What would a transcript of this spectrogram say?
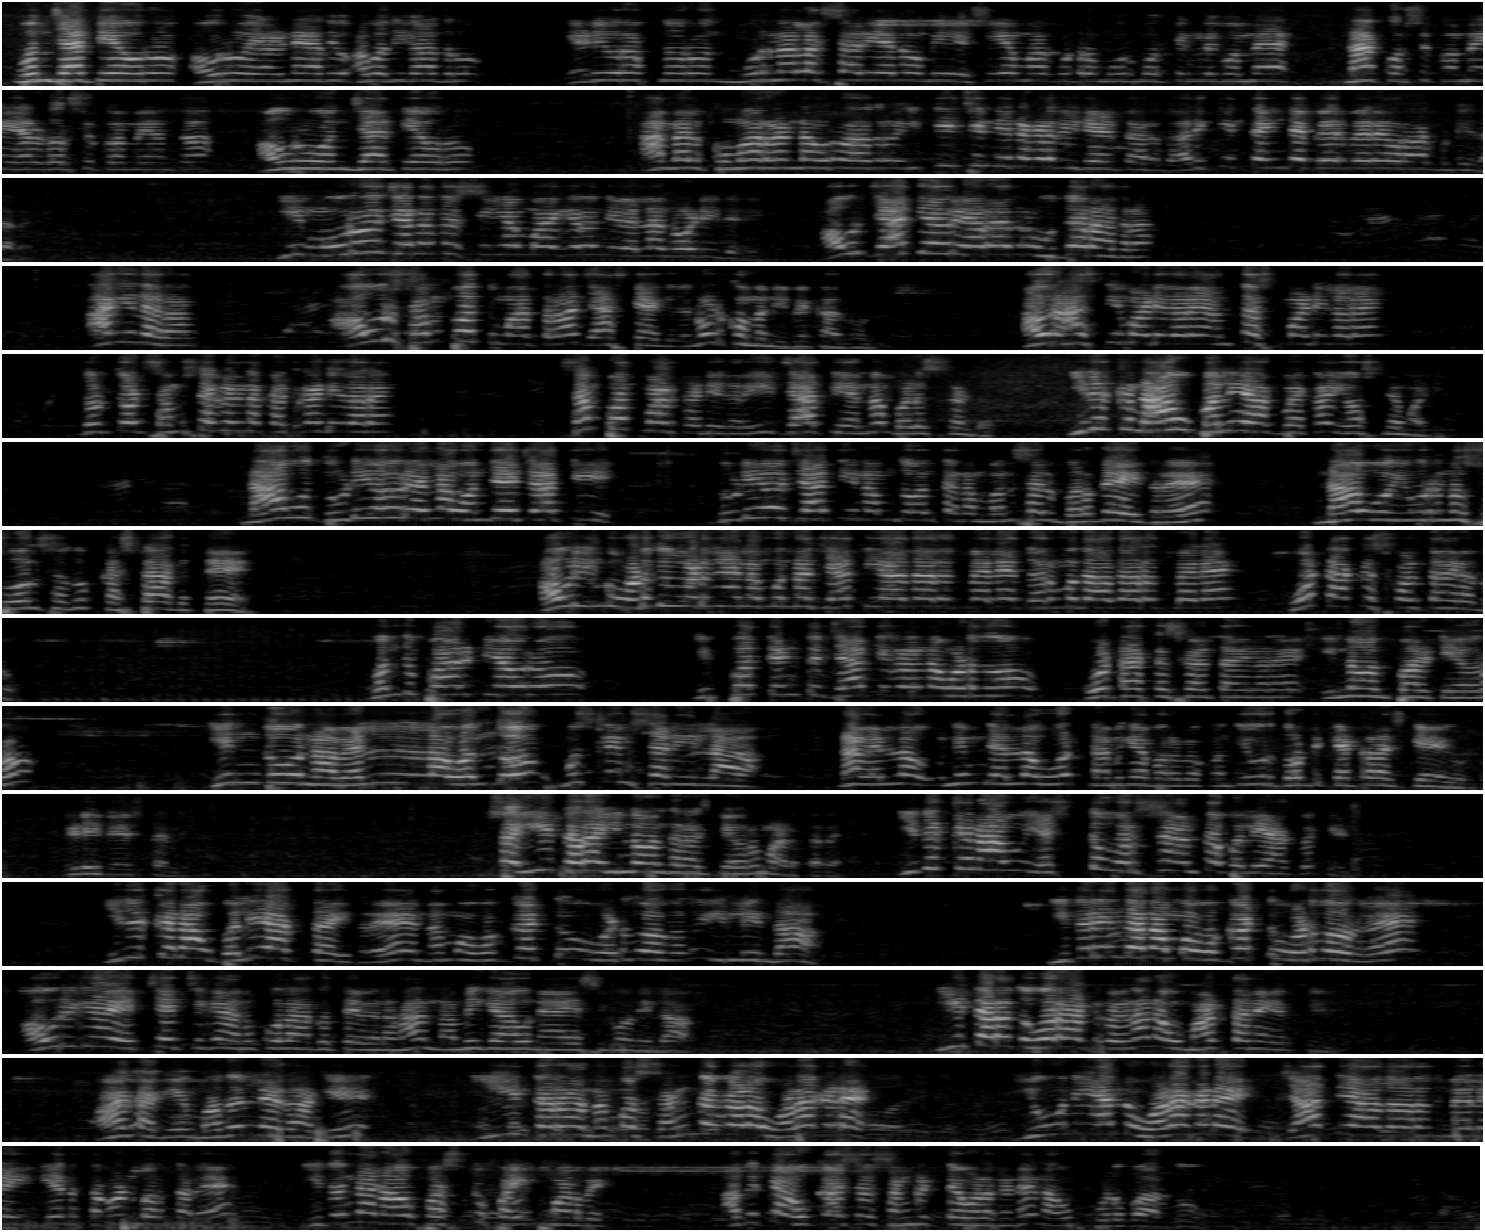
ಒಂದ್ ಜಾತಿಯವರು, ಅವರು ಎರಡನೇ ಅವಧಿಗಾದ್ರು. ಯಡಿಯೂರಪ್ಪನವರು ಒಂದ್ ಮೂರ್ನಾಲ್ಕು ಸಾರಿ ಏನೋ ಸಿ ಎಂ ಆಗ್ಬಿಟ್ರು ಮೂರ್ ಮೂರ್ ತಿಂಗಳಿಗೊಮ್ಮೆ, ನಾಲ್ಕು ವರ್ಷಕ್ಕೊಮ್ಮೆ, ಎರಡು ವರ್ಷಕ್ಕೊಮ್ಮೆ ಅಂತ ಅವರು ಒಂದ್ ಜಾತಿಯವರು. ಆಮೇಲೆ ಕುಮಾರಣ್ಣ ಅವರು ಆದ್ರೂ ಇತ್ತೀಚಿನ ದಿನಗಳಲ್ಲಿ ಇದು ಹೇಳ್ತಾ ಇರೋದು. ಅದಕ್ಕಿಂತ ಹಿಂದೆ ಬೇರೆ ಬೇರೆಯವರು ಆಗ್ಬಿಟ್ಟಿದ್ದಾರೆ. ಈ ಮೂರು ಜನದ ಸಿಎಂ ಆಗಿರೋ ನೀವೆಲ್ಲ ನೋಡಿದಿರಿ ಅವ್ರ ಜಾತಿಯವ್ರು ಯಾರಾದ್ರೂ ಉದ್ದಾರ ಆದ್ರ ಆಗಿದಾರ? ಅವ್ರ ಸಂಪತ್ತು ಮಾತ್ರ ಜಾಸ್ತಿ ಆಗಿದೆ. ನೋಡ್ಕೊಂಬನ್ನಿ ಬೇಕಾದ್ರೂ ಅವ್ರ ಆಸ್ತಿ ಮಾಡಿದ್ದಾರೆ, ಅಂತಸ್ತು ಮಾಡಿದ್ದಾರೆ, ದೊಡ್ಡ ದೊಡ್ಡ ಸಂಸ್ಥೆಗಳನ್ನ ಕಟ್ಕೊಂಡಿದ್ದಾರೆ. ಸಂಪತ್ ಮಾಡ್ಕೊಂಡಿದ್ದಾರೆ ಈ ಜಾತಿಯನ್ನ ಬಳಸ್ಕೊಂಡು. ಇದಕ್ಕೆ ನಾವು ಬಲಿ ಆಗ್ಬೇಕಾ ಯೋಚನೆ ಮಾಡಿ. ನಾವು ದುಡಿಯೋರೆಲ್ಲ ಒಂದೇ ಜಾತಿ. ದುಡಿಯೋ ಜಾತಿ ನಮ್ದು ಅಂತ ನಮ್ಮ ಮನಸ್ಸಲ್ಲಿ ಬರ್ದೇ ಇದ್ರೆ ನಾವು ಇವ್ರನ್ನ ಸೋಲ್ಸೋದು ಕಷ್ಟ ಆಗುತ್ತೆ. ಅವ್ರು ಹಿಂಗ ಹೊಡೆದು ಹೊಡೆದೇ ನಮ್ಮನ್ನ ಜಾತಿ ಆಧಾರದ ಮೇಲೆ, ಧರ್ಮದ ಆಧಾರದ ಮೇಲೆ ಓಟ್ ಹಾಕಿಸ್ಕೊಳ್ತಾ ಇರೋದು. ಒಂದು ಪಾರ್ಟಿಯವರು ಇಪ್ಪತ್ತೆಂಟು ಜಾತಿಗಳನ್ನ ಹೊಡೆದು ಓಟ್ ಹಾಕಿಸ್ಕೊಳ್ತಾ ಇದ್ದಾರೆ. ಇನ್ನೊಂದು ಪಾರ್ಟಿಯವರು ಇಂದು ನಾವೆಲ್ಲ ಒಂದು ಮುಸ್ಲಿಂ ಸರಿ ಇಲ್ಲ. ನಾವೆಲ್ಲ ನಿಮ್ದೆಲ್ಲ ಓಟ್ ನಮಗೆ ಬರಬೇಕು ಅಂತ ಇವ್ರು ದೊಡ್ಡ ಕೆಟ್ಟ ರಾಜಕೀಯ ಇವ್ರು ಇಡೀ ದೇಶದಲ್ಲಿ. ಸೊ ಈ ತರ ಇನ್ನೊಂದು ರಾಜಕೀಯವರು ಮಾಡ್ತಾರೆ. ಇದಕ್ಕೆ ನಾವು ಎಷ್ಟು ವರ್ಷ ಅಂತ ಬಲಿ ಆಗ್ಬೇಕು ಹೇಳಿ. ಇದಕ್ಕೆ ನಾವು ಬಲಿ ಆಗ್ತಾ ಇದ್ರೆ ನಮ್ಮ ಒಗ್ಗಟ್ಟು ಒಡೆದೋಗೋದು ಇಲ್ಲಿಂದ. ಇದರಿಂದ ನಮ್ಮ ಒಗ್ಗಟ್ಟು ಒಡೆದೋದ್ರೆ ಅವರಿಗೆ ಹೆಚ್ಚೆಚ್ಚಿಗೆ ಅನುಕೂಲ ಆಗುತ್ತೆ ವಿನಃ ನಮಗೆ ಯಾವ ನ್ಯಾಯ ಸಿಗೋದಿಲ್ಲ. ಈ ತರದ ಹೋರಾಟಗಳನ್ನ ನಾವು ಮಾಡ್ತಾನೆ ಇರ್ತೀವಿ. ಹಾಗಾಗಿ ಮೊದಲನೇದಾಗಿ ಈ ತರ ನಮ್ಮ ಸಂಘಗಳ ಒಳಗಡೆ, ಯೂನಿಯನ್ ಒಳಗಡೆ ಜಾತಿ ಆಧಾರದ ಮೇಲೆ ಏನು ತಗೊಂಡ್ ಬರ್ತಾರೆ, ಇದನ್ನ ನಾವು ಫಸ್ಟ್ ಫೈಟ್ ಮಾಡ್ಬೇಕು. ಅದಕ್ಕೆ ಅವಕಾಶ ಸಂಘಟನೆ ಒಳಗಡೆ ನಾವು ಕೊಡಬಾರ್ದು.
